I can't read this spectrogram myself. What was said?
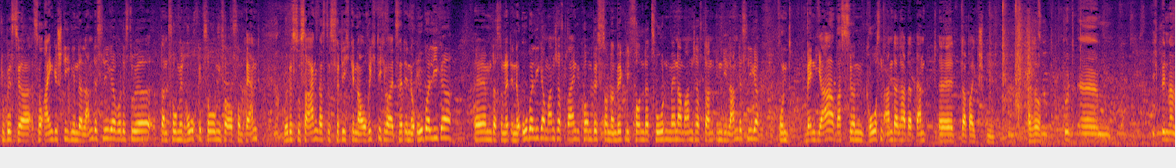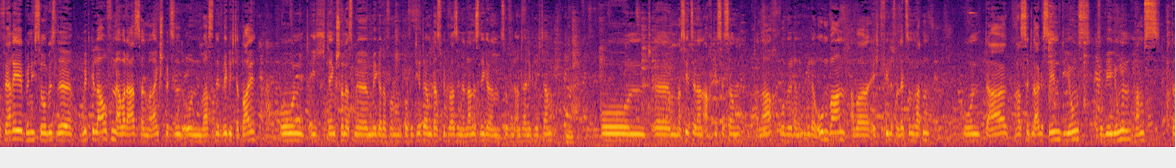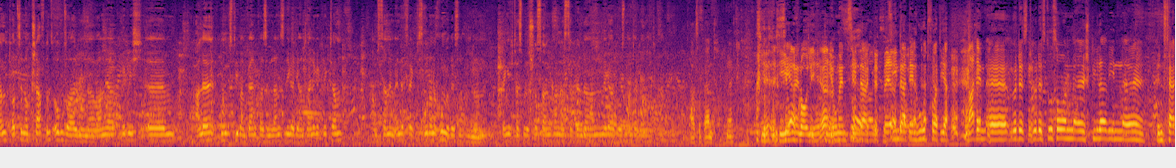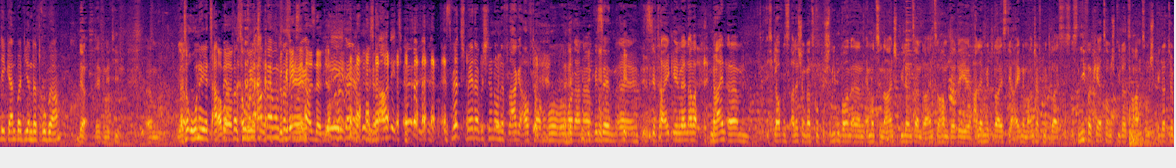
du bist ja so eingestiegen in der Landesliga, wurdest du ja dann so mit hochgezogen, so auch von Bernd. Würdest du sagen, dass das für dich genau richtig war, jetzt nicht in der Oberliga, ähm, dass du nicht in eine Oberligamannschaft reingekommen bist, sondern wirklich von der zweiten Männermannschaft dann in die Landesliga? Und wenn ja, was für einen großen Anteil hat der Bernd äh, dabei gespielt? Also, Gut, ähm, ich bin beim Ferry, bin ich so ein bisschen mitgelaufen, aber da hast du halt mal reingespitzelt und warst nicht wirklich dabei. Und ich denke schon, dass wir mega davon profitiert haben, dass wir quasi in der Landesliga dann so viele Anteile gekriegt haben. Und ähm, man sieht es ja dann auch die Saison danach, wo wir dann wieder oben waren, aber echt viele Verletzungen hatten. Und da hast du klar gesehen, die Jungs, also wir Jungen, haben es dann trotzdem noch geschafft, uns oben zu halten. Und da waren ja wirklich ähm, alle Jungs, die beim Bern quasi in der Landesliga die Anteile gekriegt haben, haben es dann im Endeffekt das Ruder nach oben gerissen. Und dann denke ich, dass man das schon sagen kann, dass der Bern da einen mega großen Anteil hat. Also Bernd, ne? die, die, Jungen, erfreulich, die, ja. die Jungen ziehen da, ziehen da den Hut vor dir. Martin, äh, würdest, würdest du so einen äh, Spieler wie einen, äh, einen Ferdi gern bei dir in der Truppe haben? Ja, definitiv. Ähm, ja. Also ohne jetzt Abwehrversuche. ohne zu- Du kriegst ihn halt nicht. Ja. Das gar nicht. es wird später bestimmt noch eine Frage auftauchen, wo, wo wir dann ein bisschen äh, ins Detail gehen werden. Aber nein, ähm, ich glaube, es ist alles schon ganz gut beschrieben worden, einen emotionalen Spieler in seinen Reihen zu haben, der die Halle mitreißt, die eigene Mannschaft mitreißt. Es ist nie verkehrt, so einen Spieler zu haben, so einen Spielertyp.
